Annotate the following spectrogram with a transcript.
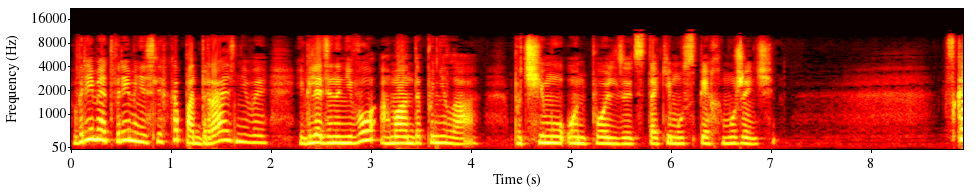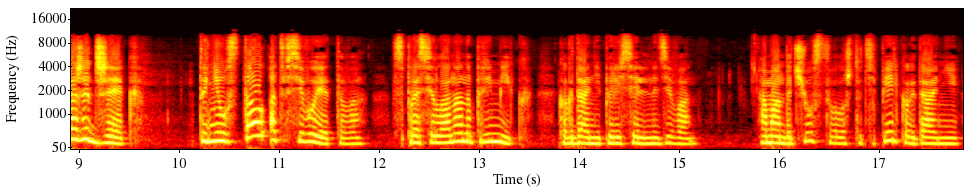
Время от времени слегка подразнивая, и, глядя на него, Аманда поняла, почему он пользуется таким успехом у женщин. «Скажи, Джек, ты не устал от всего этого?» — спросила она напрямик, когда они пересели на диван. Аманда чувствовала, что теперь, когда они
